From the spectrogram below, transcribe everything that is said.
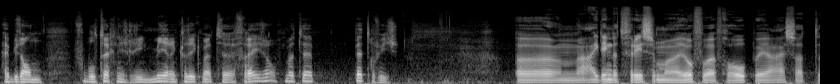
Heb je dan voetbaltechnisch gezien meer een klik met Vrezer of met Petrovic? Um, ik denk dat Vrezer me heel veel heeft geholpen. Ja. Hij zat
